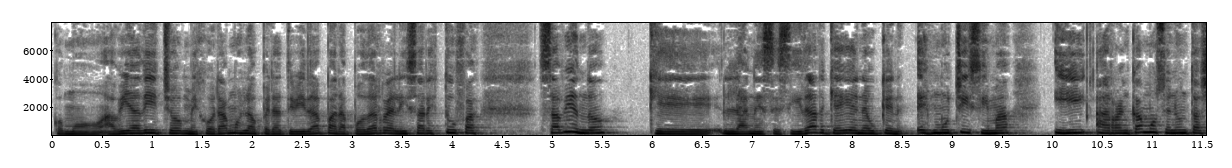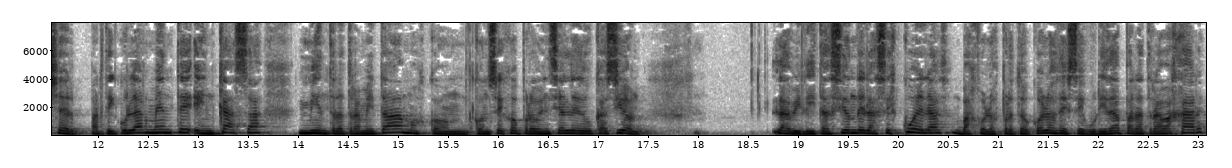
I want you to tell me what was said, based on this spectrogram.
como había dicho, mejoramos la operatividad para poder realizar estufas, sabiendo que la necesidad que hay en Neuquén es muchísima y arrancamos en un taller, particularmente en casa, mientras tramitábamos con Consejo Provincial de Educación la habilitación de las escuelas bajo los protocolos de seguridad para trabajar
